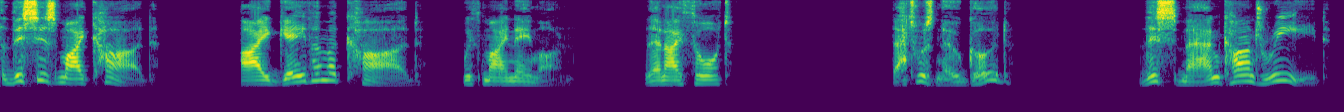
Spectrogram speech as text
This is my card. I gave him a card with my name on. Then I thought, that was no good. This man can't read.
